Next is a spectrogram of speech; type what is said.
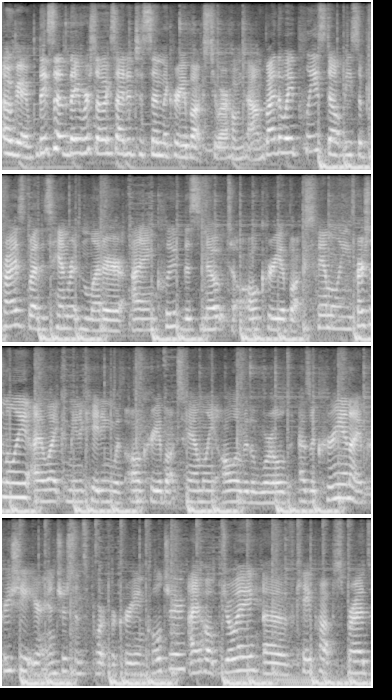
Okay, they said they were so excited to send the Korea box to our hometown. By the way, please don't be surprised by this handwritten letter. I include this note to all Korea box families. Personally, I like communicating with all Korea box family all over the world. As a Korean, I appreciate your interest and support for Korean culture. I hope joy of K-pop spreads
